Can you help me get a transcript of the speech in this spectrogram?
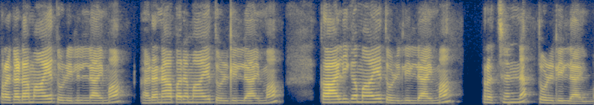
പ്രകടമായ തൊഴിലില്ലായ്മ ഘടനാപരമായ തൊഴിലില്ലായ്മ കാലികമായ തൊഴിലില്ലായ്മ പ്രച്ഛന്ന തൊഴിലില്ലായ്മ.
